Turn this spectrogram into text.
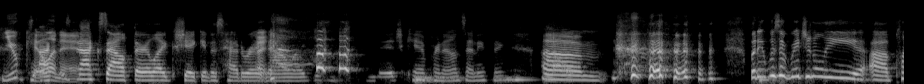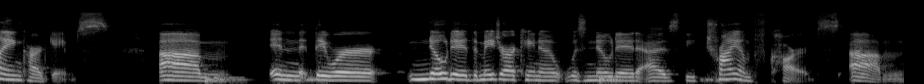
You're killing Zach, it. Zach's out there like shaking his head right now, like bitch can't pronounce anything. No. Um, but it was originally uh, playing card games, um, and they were noted. The major arcana was noted as the triumph cards, um,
